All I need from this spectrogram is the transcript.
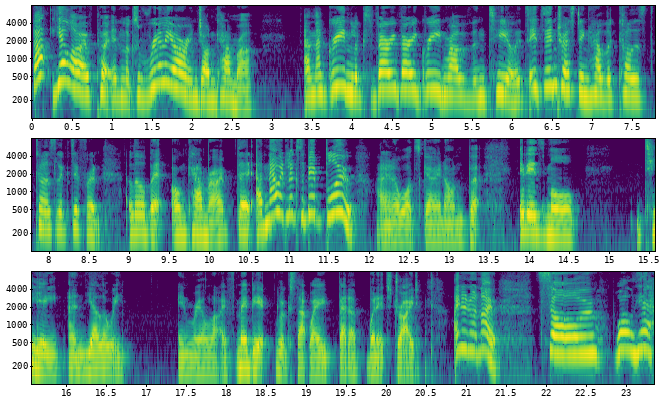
that yellow I've put in looks really orange on camera. And that green looks very, very green rather than teal. It's it's interesting how the colours colours look different a little bit on camera. And now it looks a bit blue. I don't know what's going on, but it is more tealy and yellowy in real life. Maybe it looks that way better when it's dried. I do not know. So, well, yeah,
